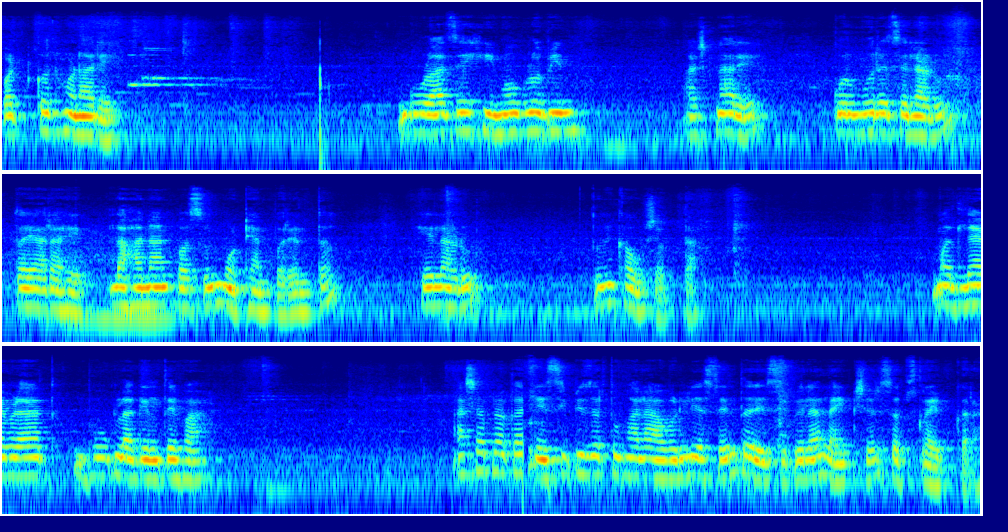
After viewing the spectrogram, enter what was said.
पटकन होणारे गुळाचे हिमोग्लोबिन असणारे कुरमुऱ्याचे लाडू तयार आहेत. लहानांपासून मोठ्यांपर्यंत हे लाडू तुम्ही खाऊ शकता. मधल्या वेळात भूक लागेल तेव्हा. अशा प्रकारे रेसिपी जर तुम्हाला आवडली असेल तर रेसिपीला लाईक शेअर सबस्क्राईब करा.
